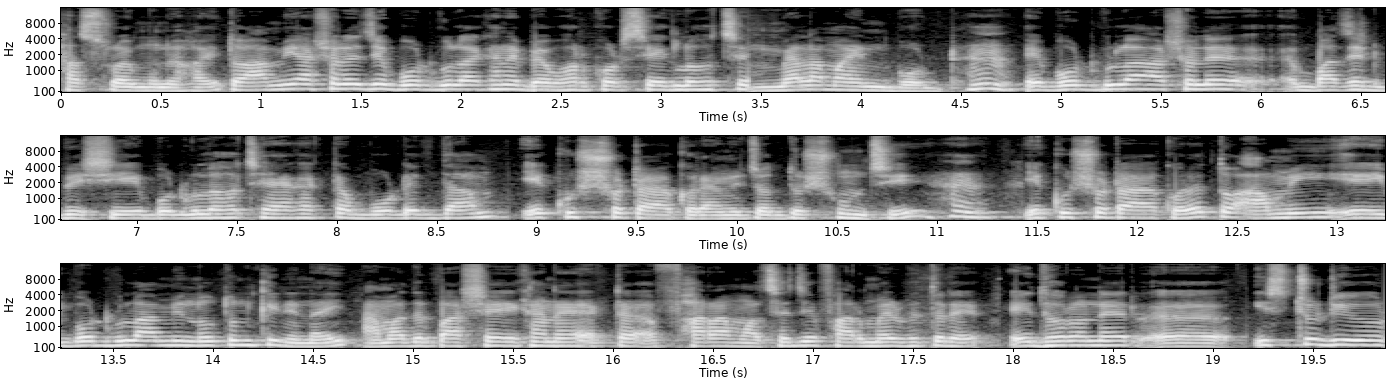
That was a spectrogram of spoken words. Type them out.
সাশ্রয় মনে হয়। তো আমি আসলে যে বোর্ডগুলো এখানে ব্যবহার করছি, এগুলো হচ্ছে মেলামাইন বোর্ড হ্যাঁ? এই বোর্ডগুলো আসলে বাজেট বেশি, এই বোর্ডগুলো হচ্ছে এক একটা বোর্ডের দাম একুশশো টাকা করে, আমি যতদূর শুনছি হ্যাঁ? একুশশো টাকা করে। তো আমি এই বোর্ডগুলো আমি নতুন কিনে নাই। আমাদের পাশে এখানে একটা ফার্ম আছে, যে ফার্মের ভিতরে এই ধরনের স্টুডিওর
